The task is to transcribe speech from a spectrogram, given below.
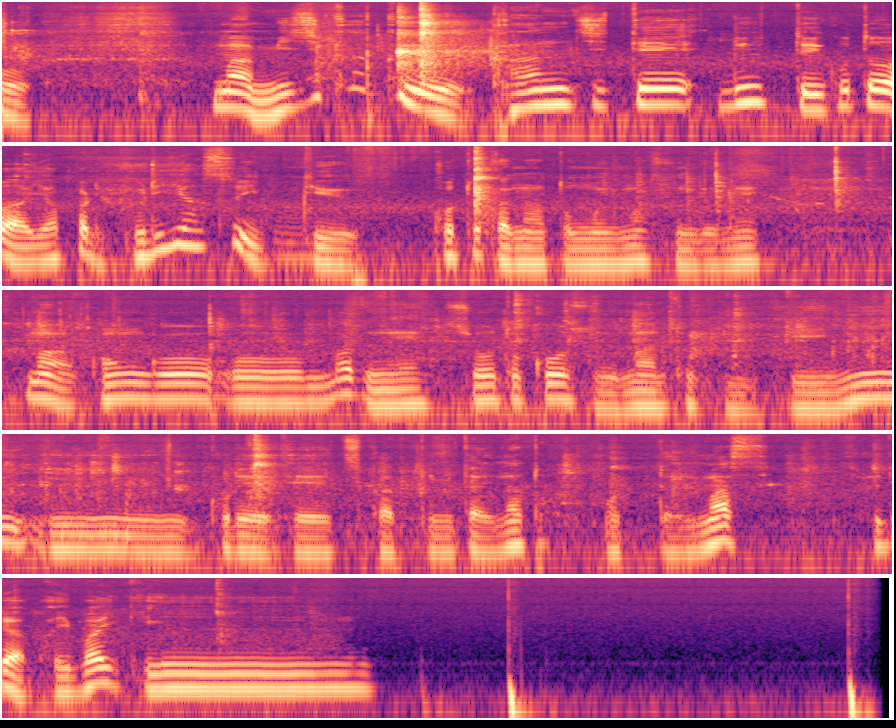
まあ短く感じてるっていうことはやっぱり振りやすいっていうことかなと思いますんでね。まあ今後まずねショートコース回る時にこれ、使ってみたいなと思っております。それではバイバイキーン。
